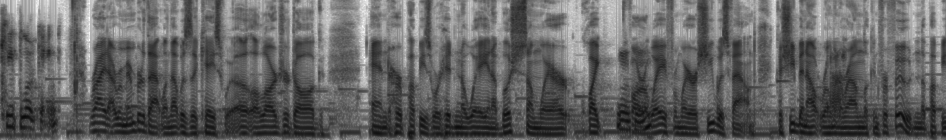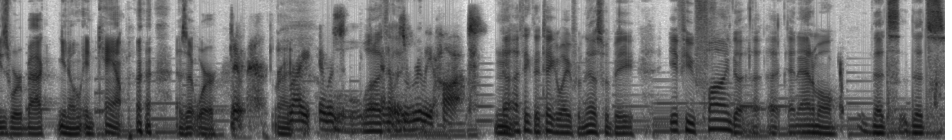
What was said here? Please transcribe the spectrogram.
Keep looking. Right. I remember that one. That was a case where a, a larger dog and her puppies were hidden away in a bush somewhere quite far Mhm. away from where she was found because she'd been out roaming Wow. around looking for food and the puppies were back, you know, in camp, as it were. It- Right. right. It was, Well, I and it was really hot. Mm. I think the takeaway from this would be if you find a, a, an animal that's that's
